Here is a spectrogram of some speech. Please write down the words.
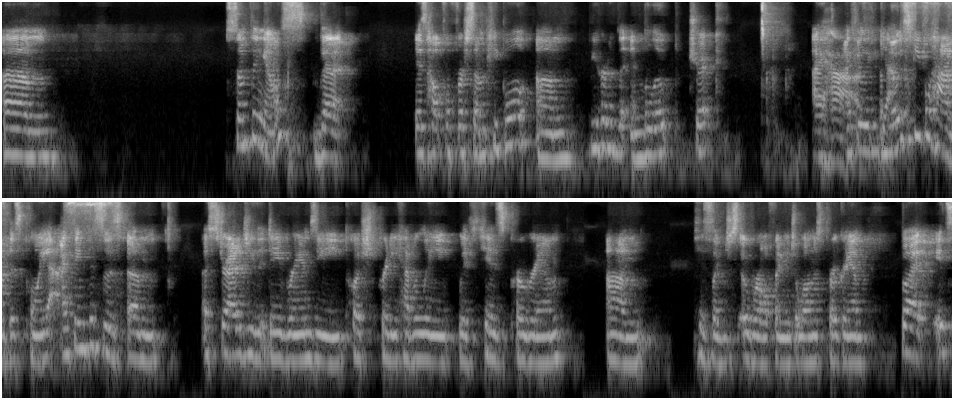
Um, something else that is helpful for some people. Um, you heard of the envelope trick? I have. I feel like most people have at this point. Yes. I think this is um, a strategy that Dave Ramsey pushed pretty heavily with his program, um, his like just overall financial wellness program. But it's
